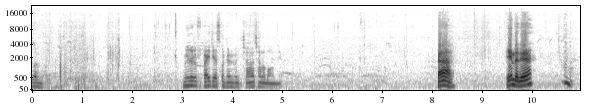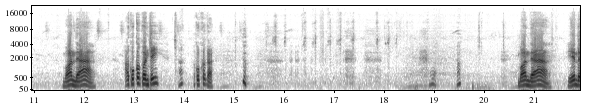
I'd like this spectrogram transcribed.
దూరం. మీరు ఇట్లా ట్రై తినండి ఫ్రెండ్స్. చాలా చాలా బాగుంది. ఏంది అదే బాగుందా? ఆ కుక్క కొంచెం ఆ? కుక్కక? బాగుందా? ఏంది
